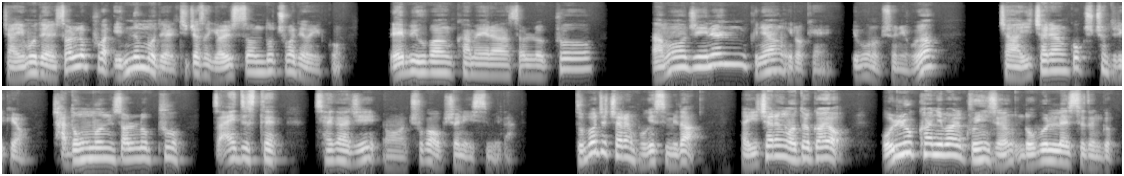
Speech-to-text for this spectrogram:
자, 이 모델 썰루프가 있는 모델 뒷좌석 열선도 추가되어 있고 내비 후방 카메라 썰루프 나머지는 그냥 이렇게 기본 옵션이고요. 자, 이 차량 꼭 추천드릴게요. 자동문 썰루프 사이드 스텝 세 가지 어, 추가 옵션이 있습니다. 두 번째 차량 보겠습니다. 자, 이 차량은 어떨까요? 올류 카니발 9인승 노블레스 등급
